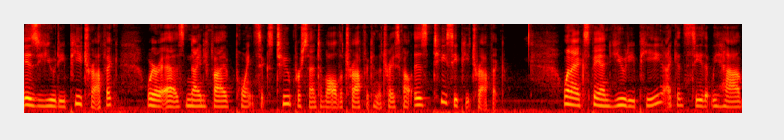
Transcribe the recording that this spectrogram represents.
is UDP traffic, whereas 95.62% of all the traffic in the trace file is TCP traffic. When I expand UDP, I can see that we have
